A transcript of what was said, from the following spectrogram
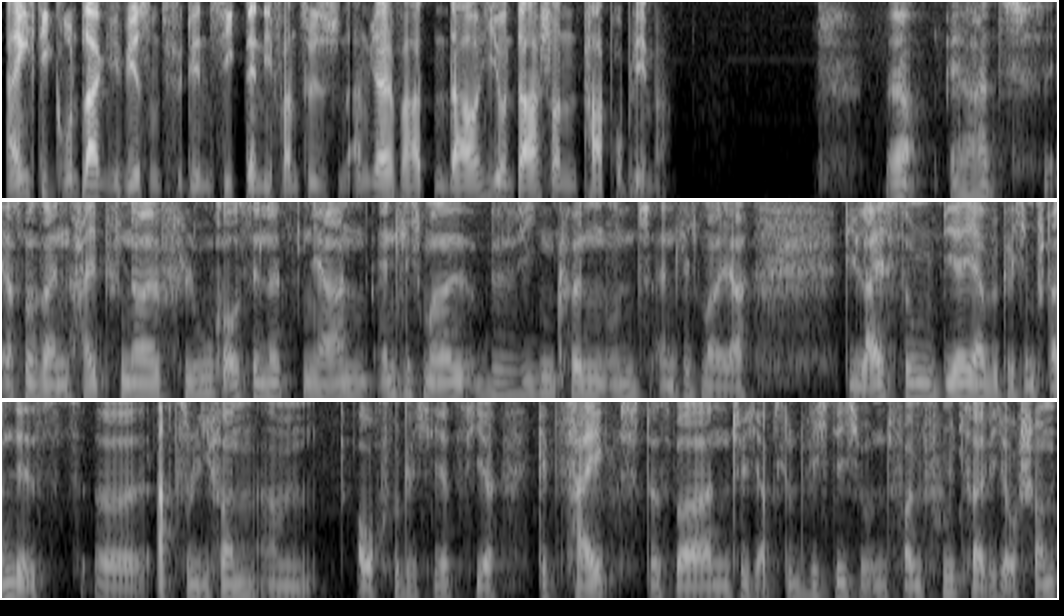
eigentlich die Grundlage gewesen für den Sieg, denn die französischen Angreifer hatten da hier und da schon ein paar Probleme. Ja, er hat erstmal seinen Halbfinalfluch aus den letzten Jahren endlich mal besiegen können und endlich mal ja die Leistung, die er ja wirklich imstande ist, äh, abzuliefern. Ähm, auch wirklich jetzt hier gezeigt. Das war natürlich absolut wichtig und vor allem frühzeitig auch schon.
